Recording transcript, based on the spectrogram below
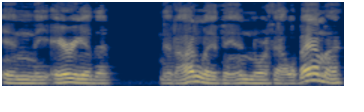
in the area that, that I live in, North Alabama,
